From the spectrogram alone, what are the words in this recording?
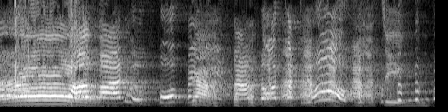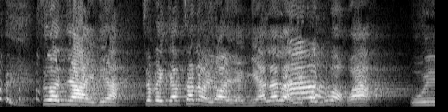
ออพอมาถึงปุ๊บไม่จ้ะมีตังค์โดนกระทืบ อะจริง ส่วนใหญ่เนี่ยจะเป็นแคปชั่นอ่อยๆ อย่างเงี้ยแล้วหลายๆคนก็บอกว่า อุ๊ย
